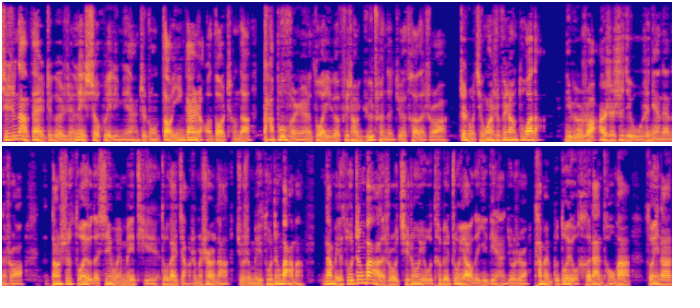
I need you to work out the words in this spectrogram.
其实呢，在这个人类社会里面，这种噪音干扰造成的大部分人做一个非常愚蠢的决策的时候啊，这种情况是非常多的。你比如说，二十世纪五十年代的时候，当时所有的新闻媒体都在讲什么事儿呢？就是美苏争霸嘛。那美苏争霸的时候，其中有特别重要的一点，就是他们不都有核弹头吗？所以呢，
